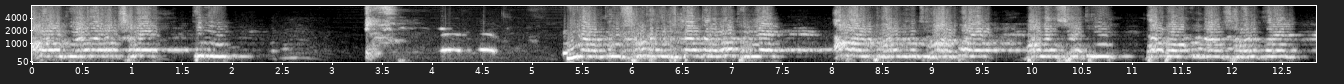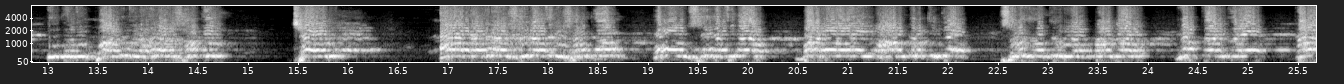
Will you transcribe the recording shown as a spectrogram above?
আবার দুই হাজার এক সালে তিনি নিরঙ্কুশ সংখ্যা দৃষ্টান্তের মাধ্যমে আবার প্রধানমন্ত্রী হওয়ার পরে বাংলাদেশে তিনি ব্যাপক উন্নয়ন সাধন করেন কিন্তু ভারতীয় হলেও সঠিক সেই বারবার এই মহান ব্যক্তিকে ষড়যন্ত্রমূলক মামলায় গ্রেপ্তার তারা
